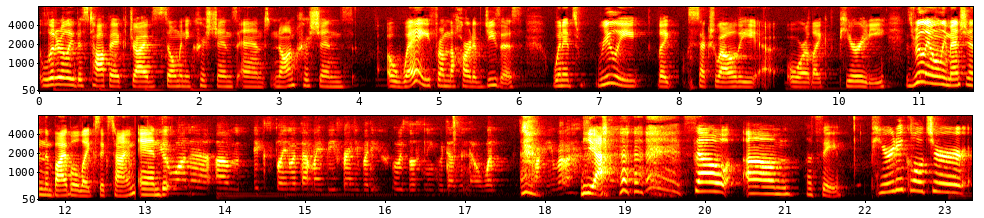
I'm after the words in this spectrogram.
Literally this topic drives so many Christians and non-Christians away from the heart of Jesus. When it's really like sexuality uh, or like purity is really only mentioned in the Bible like six times and Do you want to um, explain what that might be for anybody who's listening who doesn't know what you're talking about? yeah. So um let's see. Purity culture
